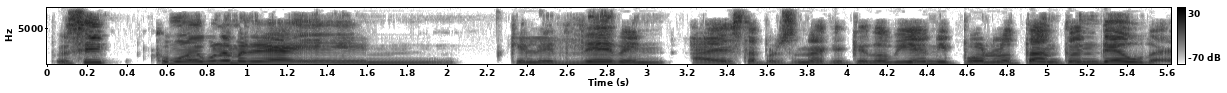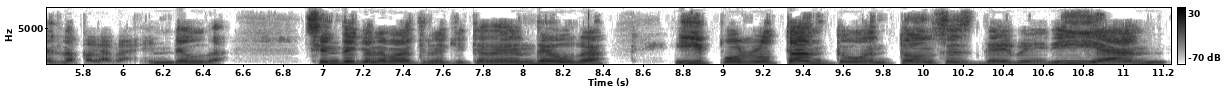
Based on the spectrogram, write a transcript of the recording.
pues sí, como de alguna manera em, que le deben a esta persona que quedó bien y por lo tanto en deuda, es la palabra, en deuda. Siente que le van a tener que quedar en deuda y por lo tanto, entonces deberían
